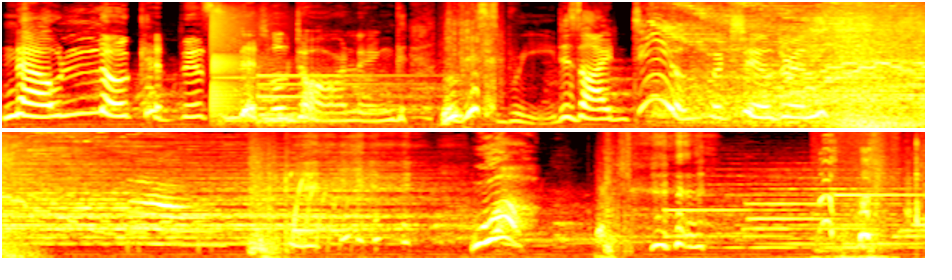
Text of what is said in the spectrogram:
Now look at this little darling. This breed is ideal for children. Whoa!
